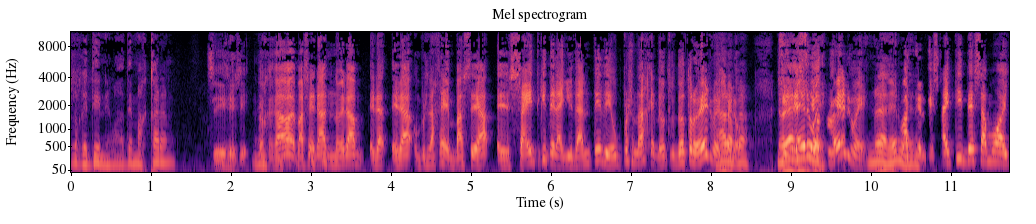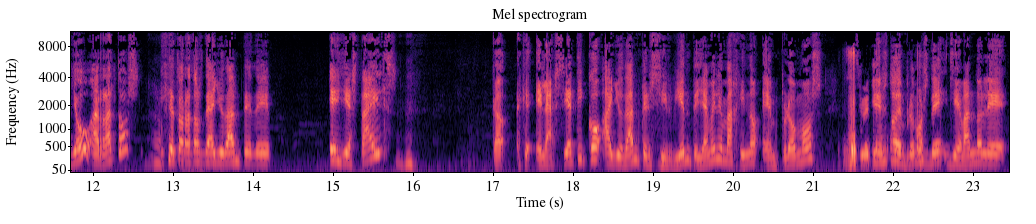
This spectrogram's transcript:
lo que tiene. Cuando te enmascaran. Sí, sí, sí. Lo que cada base era, no era, era, era un personaje en base a el sidekick del ayudante de un personaje de otro, de otro héroe. Claro, pero claro. No era el héroe. Otro héroe. No era el héroe, el sidekick de Samoa Joe a ratos Claro. y ciertos ratos de ayudante de AJ Styles. Claro, es que el asiático ayudante, el sirviente, ya me lo imagino en promos, si tienes esto en promos de llevándole,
